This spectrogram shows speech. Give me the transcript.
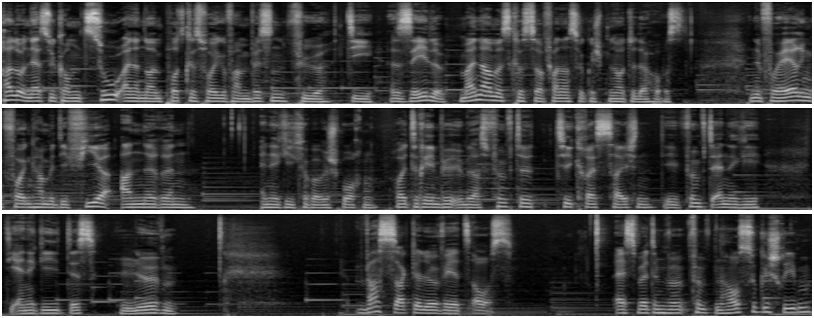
Hallo und herzlich willkommen zu einer neuen Podcast-Folge von Wissen für die Seele. Mein Name ist Christoph Vanasuk, ich bin heute der Host. In den vorherigen Folgen haben wir die vier anderen Energiekörper besprochen. Heute reden wir über das fünfte Tierkreiszeichen, die fünfte Energie, die Energie des Löwen. Was sagt der Löwe jetzt aus? Es wird im fünften Haus zugeschrieben.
